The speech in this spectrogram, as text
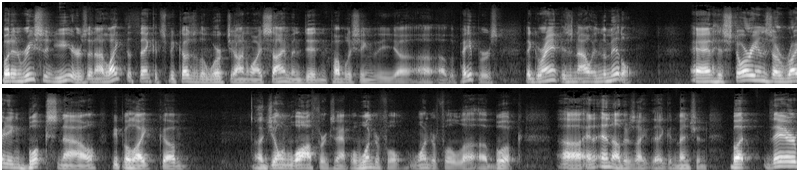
But in recent years, and I like to think it's because of the work John Y. Simon did in publishing the, uh, uh, the papers, that Grant is now in the middle. And historians are writing books now, people like um, uh, Joan Waugh, for example, wonderful, wonderful uh, uh, book, uh, and, and others I, I could mention. But they're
